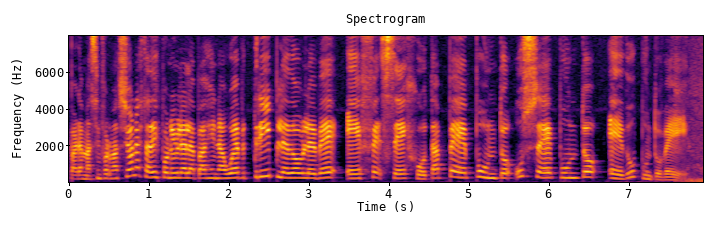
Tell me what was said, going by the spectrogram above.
Para más información está disponible la página web www.fcjp.uc.edu.be.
